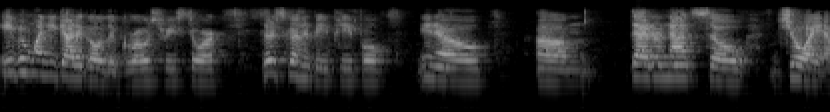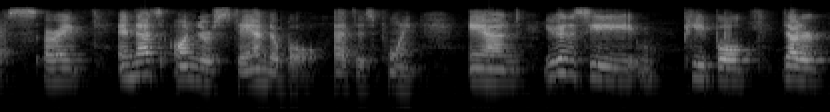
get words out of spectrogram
Even when you got to go to the grocery store, there's going to be people, you know, um, that are not so joyous, all right? And that's understandable at this point. And you're going to see people that are,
